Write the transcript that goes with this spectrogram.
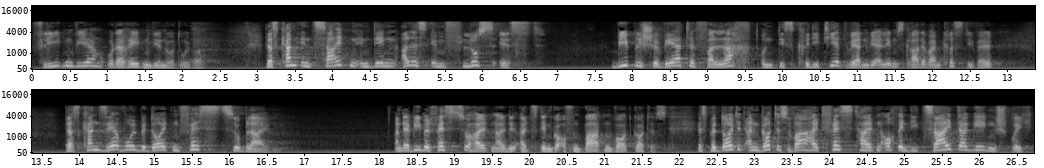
Fliegen wir oder reden wir nur drüber? Das kann in Zeiten, in denen alles im Fluss ist, biblische Werte verlacht und diskreditiert werden. Wir erleben es gerade beim Christivel. Das kann sehr wohl bedeuten, fest zu bleiben an der Bibel festzuhalten als dem geoffenbarten Wort Gottes. Es bedeutet an Gottes Wahrheit festhalten, auch wenn die Zeit dagegen spricht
